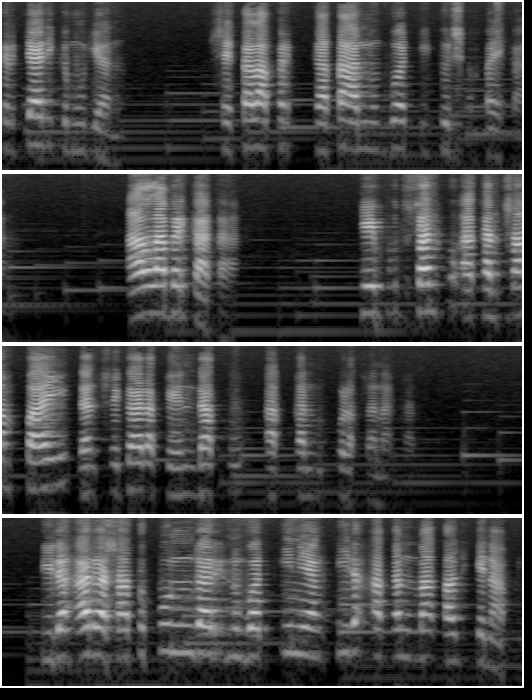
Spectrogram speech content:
terjadi kemudian setelah perkataan membuat itu disampaikan. Allah berkata, keputusanku akan sampai dan segala kehendakku akan kulaksanakan. Tidak ada satupun dari nubuat ini yang tidak akan bakal dikenapi.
